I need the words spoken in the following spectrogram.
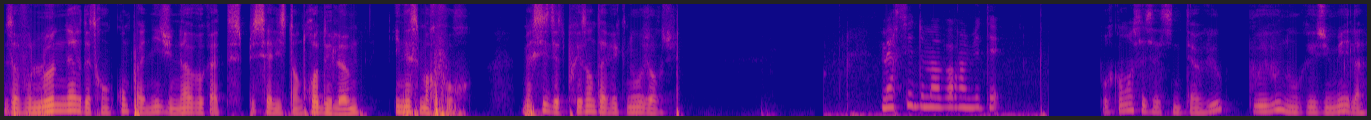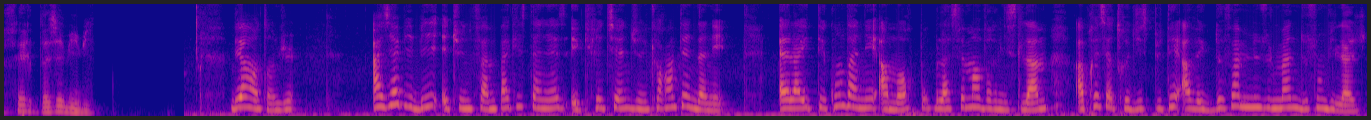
nous avons l'honneur d'être en compagnie d'une avocate spécialiste en droit de l'homme, Inès Marfour. Merci d'être présente avec nous aujourd'hui. Merci de m'avoir invité. Pour commencer cette interview, pouvez-vous nous résumer l'affaire d'Asia Bibi? Bien entendu. Asia Bibi est une femme pakistanaise et chrétienne d'une quarantaine d'années. Elle a été condamnée à mort pour blasphème envers l'islam après s'être disputée avec deux femmes musulmanes de son village.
